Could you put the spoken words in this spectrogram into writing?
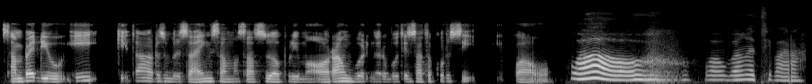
Sampai di UI kita harus bersaing sama 125 orang buat ngerebutin satu kursi. Wow. Wow. Wow banget sih parah.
